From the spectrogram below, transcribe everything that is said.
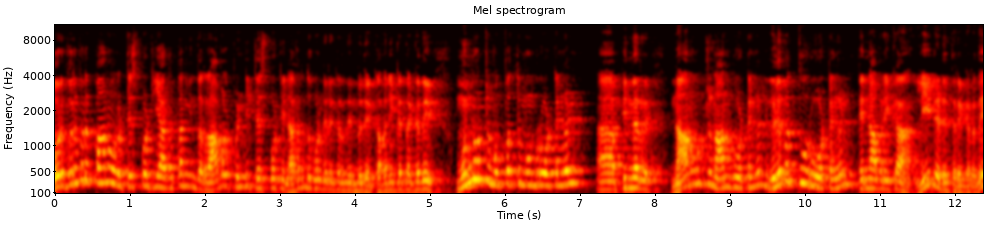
ஒரு விறுவிறுப்பான ஒரு டெஸ்ட் போட்டியாகத்தான் இந்த ராவல்பிண்டி டெஸ்ட் போட்டி நகர்ந்து கொண்டிருக்கிறது என்பது கவனிக்கத்தக்கது. முன்னூற்று முப்பத்து மூன்று ஓட்டங்கள் பின்னர் நானூற்று நான்கு ஓட்டங்கள் எழுபத்தோரு ஓட்டங்கள் தென்னாப்பிரிக்கா லீட் எடுத்திருக்கிறது.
